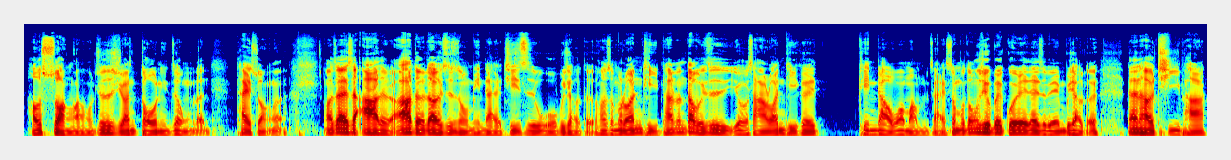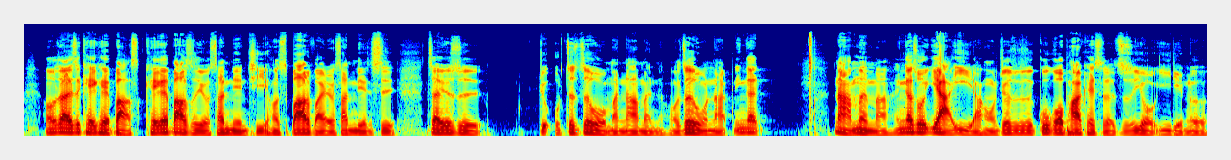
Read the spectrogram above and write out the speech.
好爽啊！我就是喜欢抖你这种人，太爽了。然后再是 Other，Other 到底是什么平台？其实我不晓得，哈，什么软体？他们到底是有啥软体可以听到？我们在什么东西又被归类在这边？不晓得。但是它有奇葩。然后再是 KK Bus，KK Bus 有三点七，然后 Spotify 有三点四，再就是。就这这我蛮纳闷的，我这我纳应该纳闷吗？应该说讶异，啊，吼就是 Google Podcast 的只有一点二。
